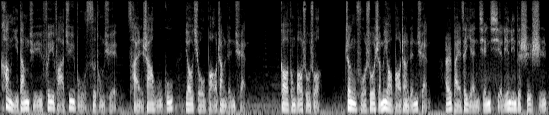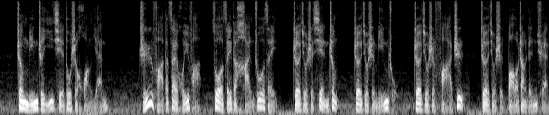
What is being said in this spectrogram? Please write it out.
抗议当局非法拘捕四同学、惨杀无辜，要求保障人权。告同胞书说：“政府说什么要保障人权，而摆在眼前血淋淋的事实。”证明这一切都是谎言，执法的在回法，做贼的喊捉贼，这就是宪政，这就是民主，这就是法治，这就是保障人权。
